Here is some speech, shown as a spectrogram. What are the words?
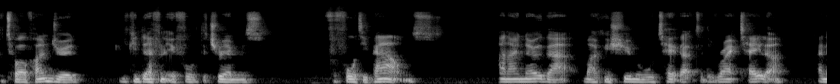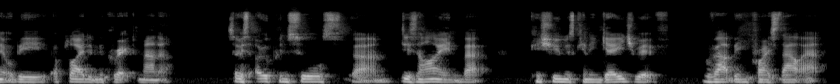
for twelve hundred, you can definitely afford the trims for forty pounds. And I know that my consumer will take that to the right tailor and it will be applied in the correct manner. So it's open source um, design that consumers can engage with without being priced out at.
